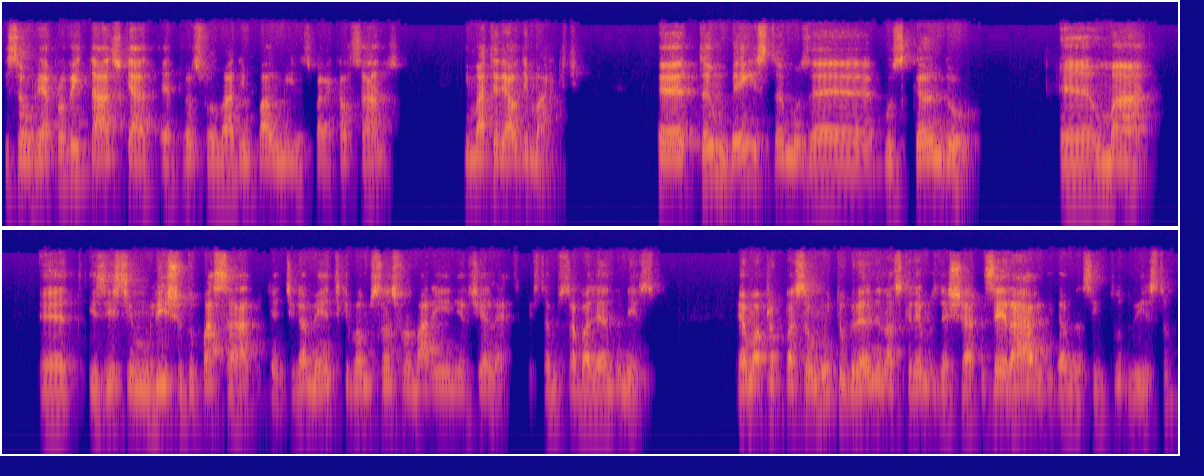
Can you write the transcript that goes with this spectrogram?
que são reaproveitados, que é, é transformado em palmilhas para calçados e material de marketing. É, também estamos é, buscando uma. É, existe um lixo do passado, de antigamente, que vamos transformar em energia elétrica. Estamos trabalhando nisso. É uma preocupação muito grande, nós queremos deixar, zerar, digamos assim, tudo isso,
